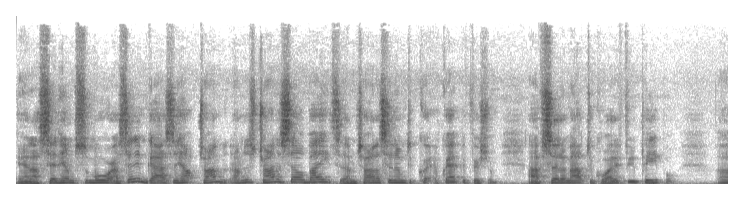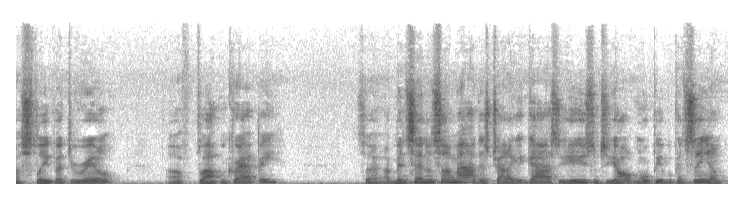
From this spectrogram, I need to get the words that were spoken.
And I sent him some more. I sent him guys to help. Trying, I'm just trying to sell baits. I'm trying to send them to cra- crappie fishermen. I've sent them out to quite a few people. Uh, sleep at the reel, uh, flopping crappie. So I've been sending some out, just trying to get guys to use them so y'all more people can see them,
